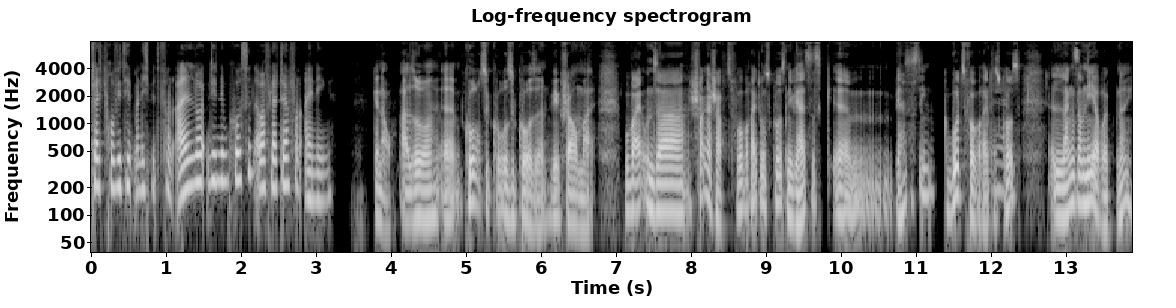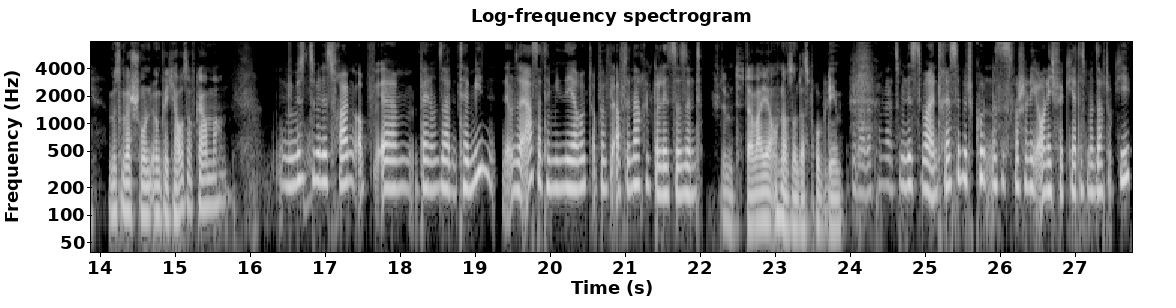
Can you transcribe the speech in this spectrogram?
vielleicht profitiert man nicht mit von allen Leuten, die in dem Kurs sind, aber vielleicht ja von einigen. Genau, also äh, Kurse, Kurse, Kurse. Wir schauen mal. Wobei unser Schwangerschaftsvorbereitungskurs, nee, wie heißt das, ähm, wie heißt das Ding? Geburtsvorbereitungskurs, langsam näher rückt, ne? Müssen wir schon irgendwelche Hausaufgaben machen? Wir müssen zumindest fragen, ob, ähm, wenn unser Termin, unser erster Termin näher rückt, ob wir auf der Nachrückerliste sind. Stimmt, da war ja auch noch so das Problem. Genau, da können wir zumindest mal Interesse bekunden. Das ist wahrscheinlich auch nicht verkehrt, dass man sagt, okay,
